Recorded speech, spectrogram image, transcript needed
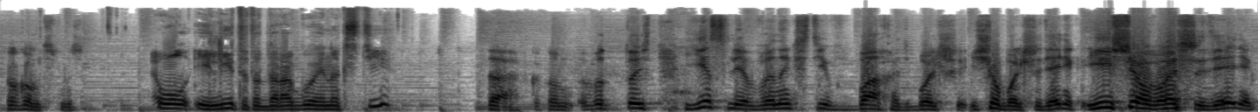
В каком-то смысле. All Elite это дорогой NXT? Да, в каком Вот, то есть, если в NXT вбахать больше, еще больше денег, еще больше денег,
